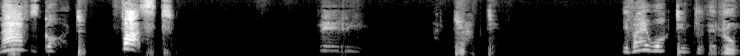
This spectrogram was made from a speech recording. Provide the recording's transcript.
loves God first, very attractive. If I walked into the room,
